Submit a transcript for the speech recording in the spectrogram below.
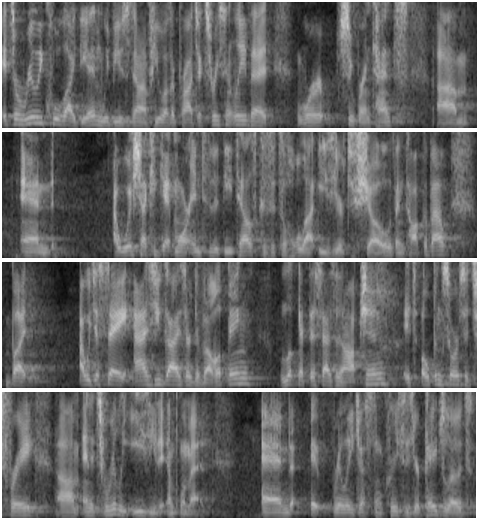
It's a really cool idea, and we've used it on a few other projects recently that were super intense. Um, and I wish I could get more into the details because it's a whole lot easier to show than talk about. But I would just say, as you guys are developing, look at this as an option. It's open source, it's free, um, and it's really easy to implement. And it really just increases your page loads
